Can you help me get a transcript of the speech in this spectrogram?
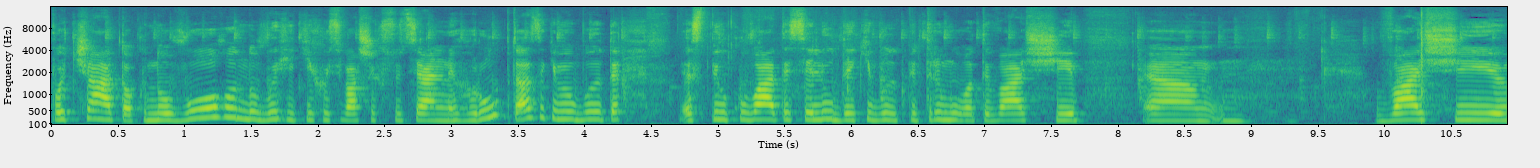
початок нового, нових якихось ваших соціальних груп, та, з якими ви будете спілкуватися, люди, які будуть підтримувати ваші, ем, ваші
